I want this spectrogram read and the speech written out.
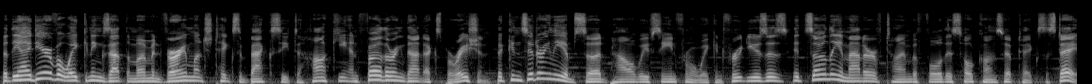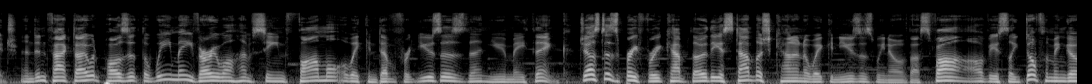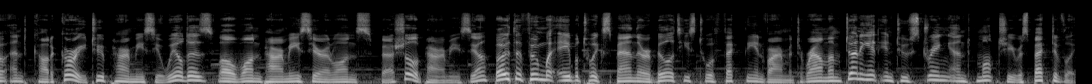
But the idea of Awakenings at the moment very much takes a backseat to Haki and furthering that exploration. But considering the absurd power we've seen from Awakened Fruit users, it's only a matter of time before this whole concept takes the stage. And in fact, I would posit that we may very well have seen far more Awakened Devil Fruit users than you may think. Just as a brief recap though, the established canon Awakened users we know of thus far are obviously Doflamingo and Katakuri, two Paramecia wielders, well one Paramecia and one special Paramecia, both of whom were able to expand their abilities to affect the environment around them, turning it into String and Mochi respectively.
